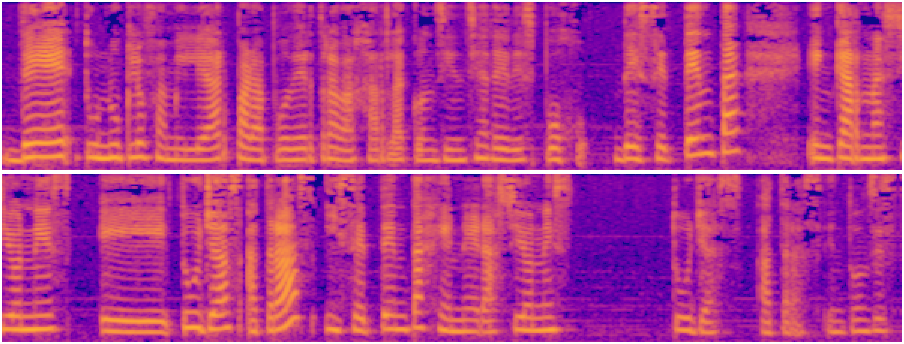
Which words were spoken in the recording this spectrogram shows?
de tu núcleo familiar para poder trabajar la conciencia de despojo de 70 encarnaciones eh, tuyas atrás y 70 generaciones tuyas atrás. Entonces,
